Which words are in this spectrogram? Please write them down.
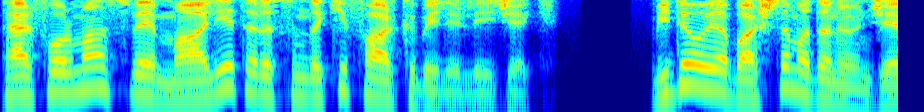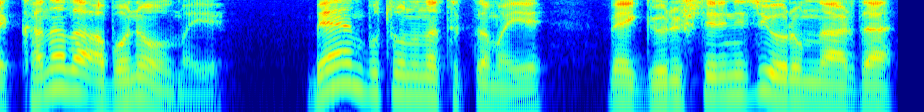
performans ve maliyet arasındaki farkı belirleyecek. Videoya başlamadan önce kanala abone olmayı, beğen butonuna tıklamayı ve görüşlerinizi yorumlarda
